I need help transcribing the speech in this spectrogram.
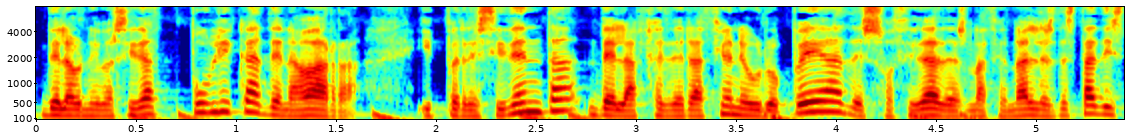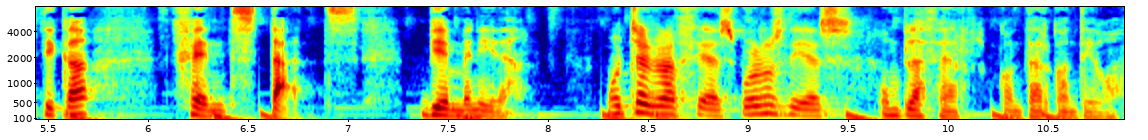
de la Universidad Pública de Navarra y presidenta de la Federación Europea de Sociedades Nacionales de Estadística, FENSTATS. Bienvenida. Muchas gracias. Buenos días. Un placer contar contigo.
